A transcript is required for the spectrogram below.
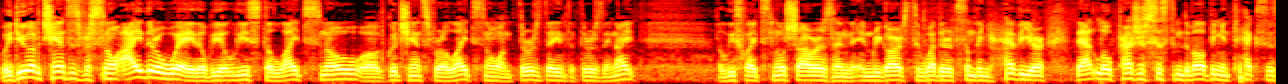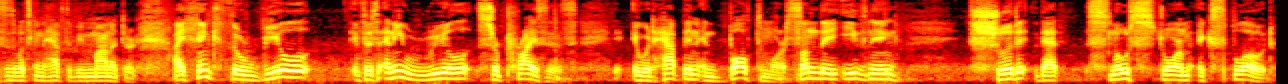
We do have chances for snow either way. There'll be at least a light snow, a good chance for a light snow on Thursday into Thursday night at least light snow showers. And in regards to whether it's something heavier, that low pressure system developing in Texas is what's going to have to be monitored. I think the real, if there's any real surprises, it would happen in Baltimore Sunday evening. Should that snowstorm explode.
